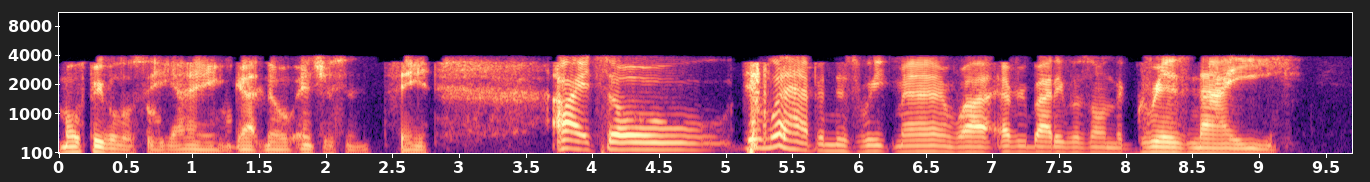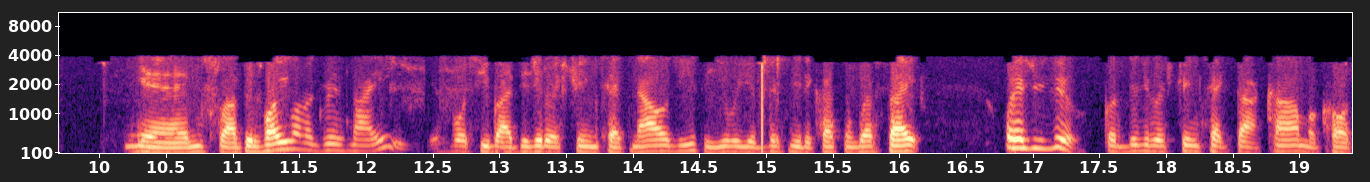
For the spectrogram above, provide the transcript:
most people will see. I ain't got no interest in seeing. All right, so then what happened this week, man? While everybody was on the Grizz naive. Yeah, flop this. While you on the Grizz Naive, it's brought to you by Digital Extreme Technologies. So you or your business need a custom website. What else you do? Go to digitalextremetech.com or call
